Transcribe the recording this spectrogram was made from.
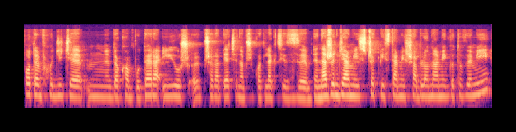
Potem wchodzicie mm, do komputera i już y, przerabiacie na przykład lekcje z narzędziami, z checklistami, szablonami gotowymi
